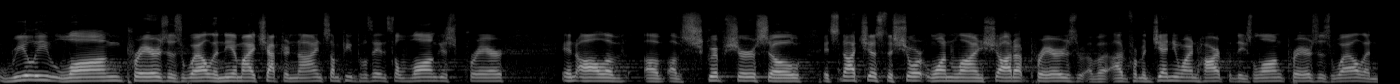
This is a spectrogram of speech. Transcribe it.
really long prayers as well. In Nehemiah chapter 9, some people say it's the longest prayer in all of, of, of, Scripture. So it's not just the short one line shot up prayers a, from a genuine heart, but these long prayers as well. And,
